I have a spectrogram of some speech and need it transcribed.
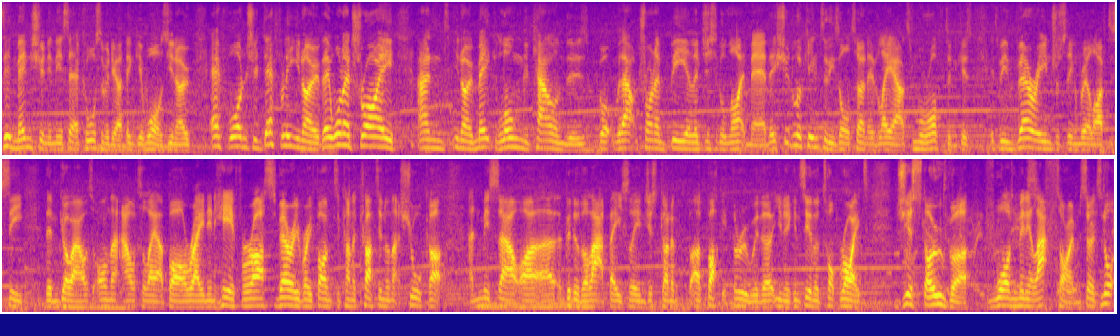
did mention in the Assetto Corsa video, I think it was, you know, F1 should definitely, you know, if they want to try and, you know, make longer calendars, but without trying to be a logistical nightmare, they should look into these alternative layouts more often, because it's been very interesting in real life to see them go out on that outer layout Bahrain. And here for us, very, very fun to kind of cut in on that shortcut and miss out uh, a bit of the lap basically and just kind of uh, bucket through with a, you know, you can see on the top right, just over one minute lap time. So it's not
